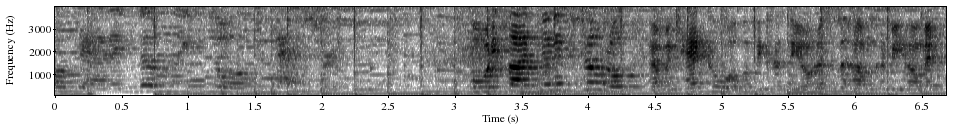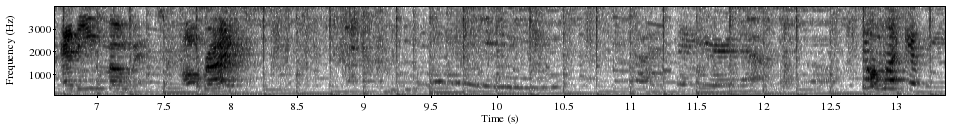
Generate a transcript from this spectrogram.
organic, locally sourced pantry. 45 minutes total, and we can't go over because the owners of the home could be home at any moment. All right? figure it out. Don't look at me.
